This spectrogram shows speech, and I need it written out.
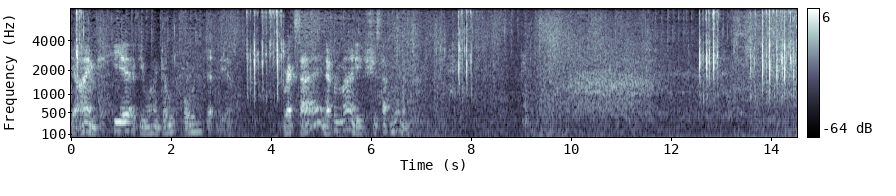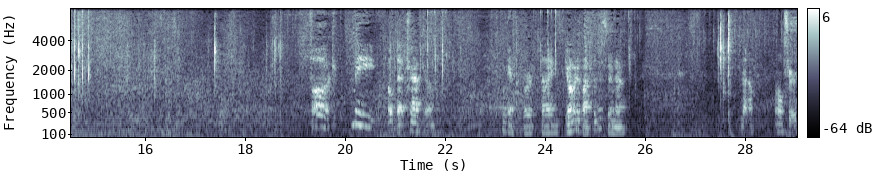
Yeah, I am here if you want to go for the W. Rek'Sai? Never mind, he should stop moving. Fuck me! Oh, that trap though. Okay, we're dying. Do you want me to flash for this or no? No. Oh, sure.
